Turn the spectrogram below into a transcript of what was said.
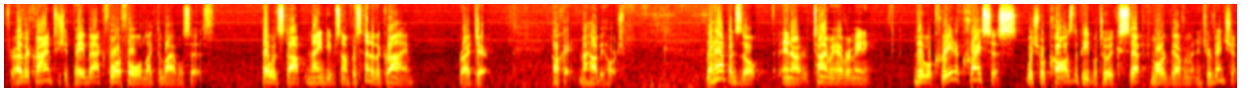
For other crimes, he should pay back fourfold like the Bible says. That would stop 90 some percent of the crime right there. Okay, my hobby horse. What happens though, in our time we have remaining, they will create a crisis which will cause the people to accept more government intervention.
